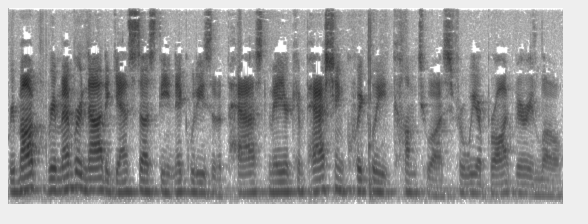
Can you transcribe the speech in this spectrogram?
Remember not against us the iniquities of the past. May your compassion quickly come to us, for we are brought very low.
